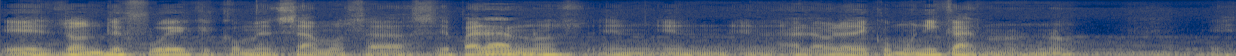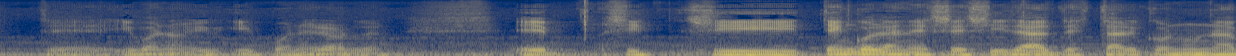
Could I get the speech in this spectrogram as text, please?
eh, dónde fue que comenzamos a separarnos a la hora de comunicarnos, ¿no? Este, y bueno, y, poner orden. Eh, si tengo la necesidad de estar con una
